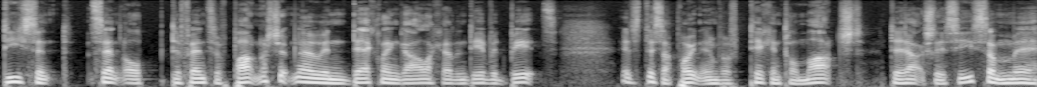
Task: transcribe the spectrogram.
decent central defensive partnership now in Declan Gallagher and David Bates. It's disappointing we've taken till March to actually see some uh,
